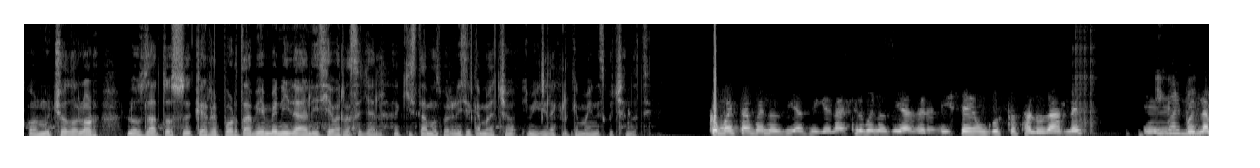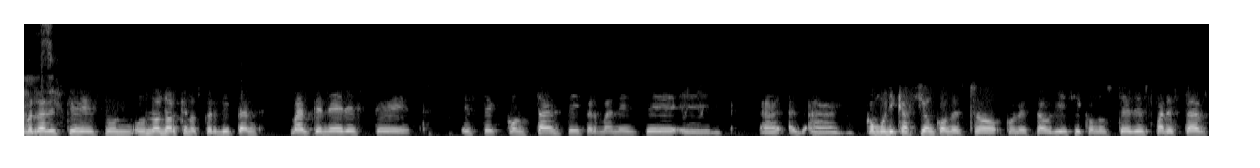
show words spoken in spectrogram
con mucho dolor los datos que reporta. Bienvenida, Alicia Vargas Ayala. Aquí estamos, Berenice Camacho y Miguel Ángel Quemain, escuchándote. ¿Cómo están? Buenos días, Miguel Ángel. Buenos días, Berenice. Un gusto saludarles. Eh, pues la verdad es que es un, un, honor que nos permitan mantener este este constante y permanente eh, a, a, comunicación con nuestro con nuestra audiencia y con ustedes para estar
